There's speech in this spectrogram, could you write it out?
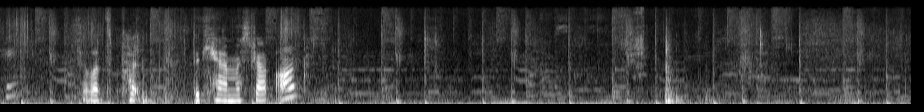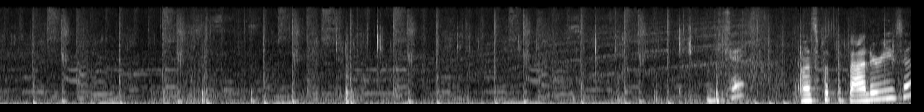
Okay, so let's put the camera strap on. Okay, and let's put the batteries in.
